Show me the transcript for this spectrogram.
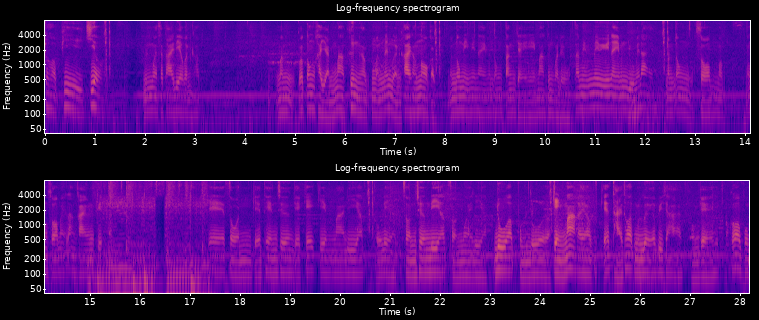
ชอบพี่เขี้ยวเป็นมวยสไตล์เดียวกันครับ มันก็ต้องขยันมากขึ้นครับ มันไม่เหมือนค่ายข้างนอกครับ มันต้องมีวินัย มันต้องตั้งใจมากขึ้นกว่าเดิม ถ้าไม่ไม่มีวินัยมันอยู่ไม่ได้ มันต้องซ้อมครับ ต้องซ้อมให้ร่างกายมันฟิตครับเกสนเกเทนเชิงเกเก้เกมมาดีครับโอเล่ครับสนเชิงดีครับสนมวยดีครับดูครับผมดูเก่งมากเลยครับแกถ่ายทอดหมันเลยครับวิชาของแกก็ผม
